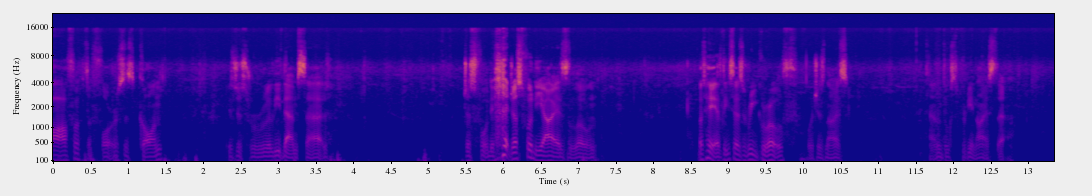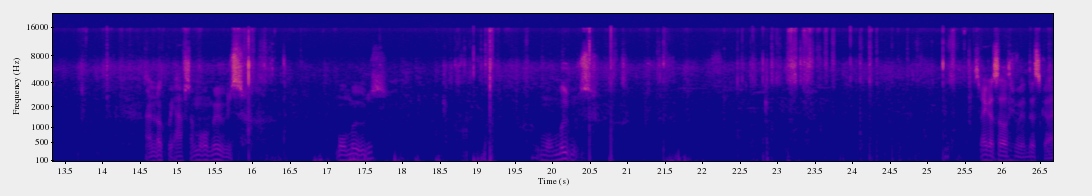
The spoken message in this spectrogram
half of the forest is gone is just really damn sad. Just for the just for the eyes alone. But hey, at least there's regrowth, which is nice. And it looks pretty nice there. And look, we have some more moose. More moose. More moose. Let's make a selfie with this guy.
